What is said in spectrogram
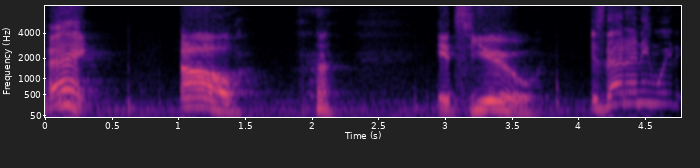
Hey! Oh. it's you. Is that any way to...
